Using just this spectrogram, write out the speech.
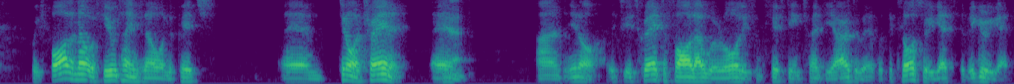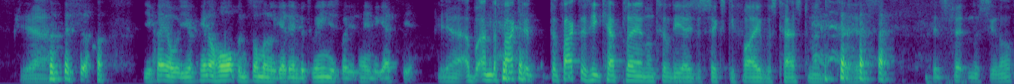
we've fallen out a few times now on the pitch. Um, you know, training. Um, yeah and you know, it's, it's great to fall out with Rolly from 15, 20 yards away, but the closer he gets, the bigger he gets. Yeah. so you kind of you're kind of hoping someone will get in between you by the time he gets to you. Yeah, and the fact that the fact that he kept playing until the age of 65 was testament to his his fitness, you know.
